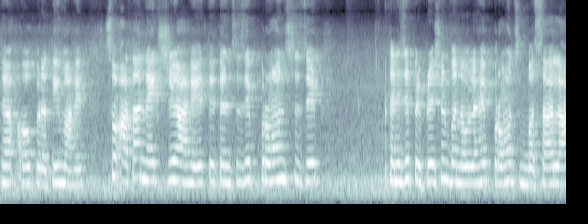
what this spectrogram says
त्या अप्रतिम आहेत सो आता नेक्स्ट जे आहे ते त्यांचे जे प्रॉन्स जे त्यांनी जे प्रिपरेशन बनवलं आहे प्रॉन्स मसाला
